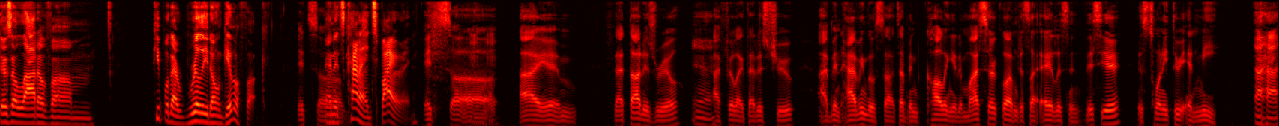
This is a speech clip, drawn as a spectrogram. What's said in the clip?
there's a lot of um people that really don't give a fuck. it's um, And it's kind of inspiring. It's uh I am that thought is real. Yeah. I feel like that is true. I've been having those thoughts. I've been calling it in my circle. I'm just like, hey, listen, this year is 23 and me. Uh-huh.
